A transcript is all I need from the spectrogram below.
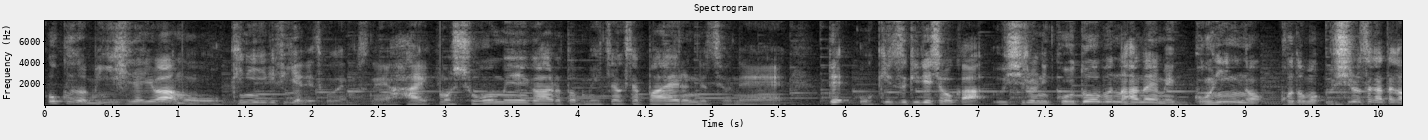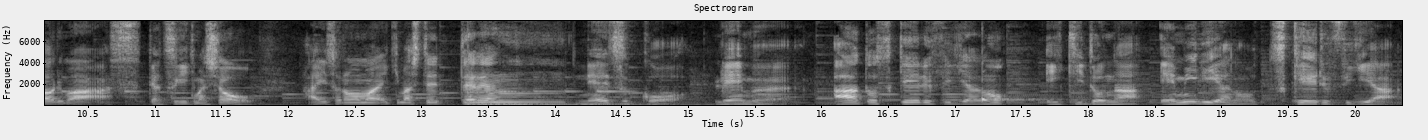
奥の右左はもうお気に入りフィギュアでございますね。はい。もう照明があるとめちゃくちゃ映えるんですよね。でお気づきでしょうか？後ろに5等分の花嫁5人の子供後ろ姿がおります。では次行きましょう。はいそのまま行きましてででん。禰豆子レム。アートスケールフィギュアのエキドナエミリアのスケールフィギュア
